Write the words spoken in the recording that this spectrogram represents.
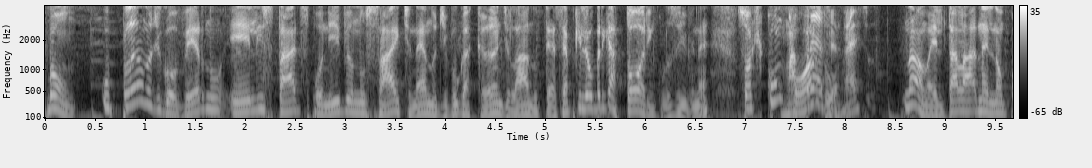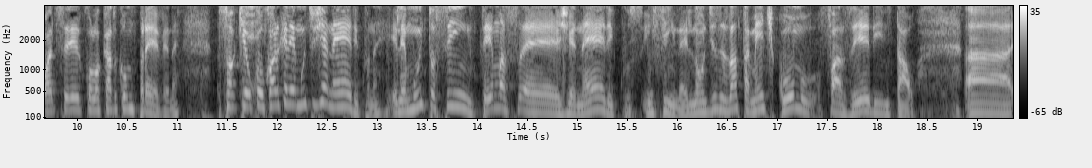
bom, o plano de governo, ele está disponível no site, né? No Divulga Cand, lá no TSE, porque ele é obrigatório, inclusive, né? Só que concordo. Prévia, né? Não, ele tá lá, né, ele não pode ser colocado como prévia, né? Só que eu concordo que ele é muito genérico, né? Ele é muito assim, temas é, genéricos, enfim, né? Ele não diz exatamente como fazer e tal. Ah,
